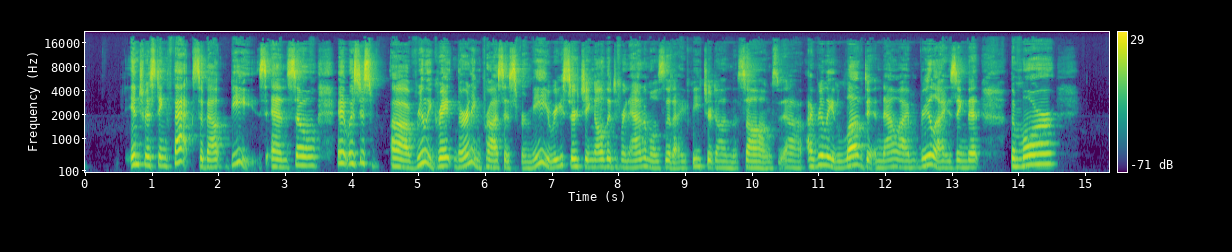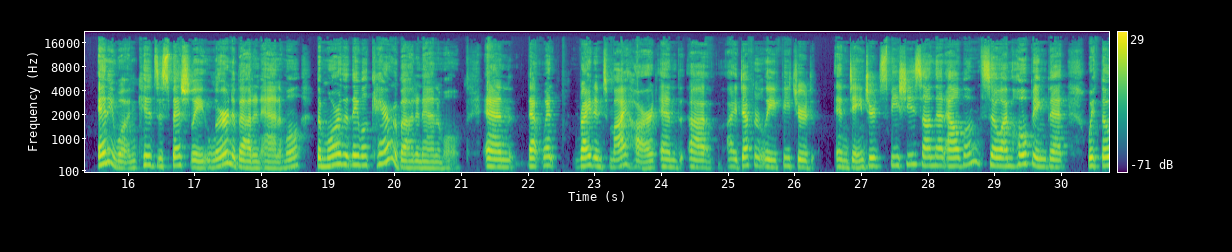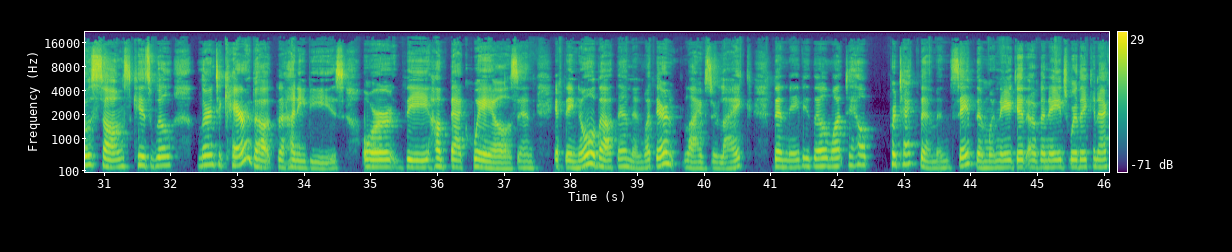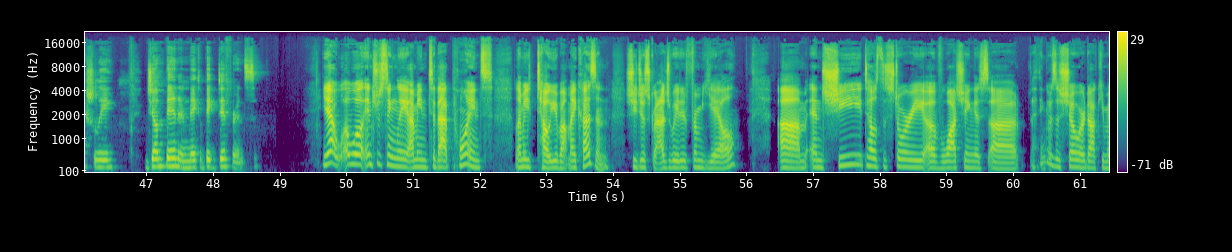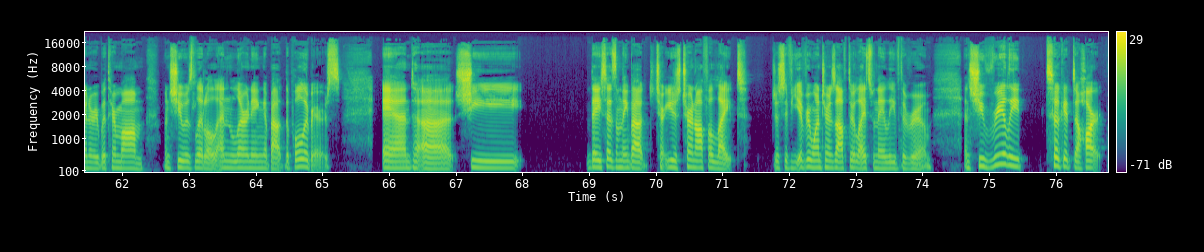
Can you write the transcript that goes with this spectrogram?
interesting facts about bees. And so it was just a really great learning process for me, researching all the different animals that I featured on the songs. Uh, I really loved it. And now I'm realizing that the more anyone, kids especially, learn about an animal, the more that they will care about an animal. And that went right into my heart. And uh, I definitely featured endangered species on that album. So I'm hoping that with those songs, kids will learn to care about the honeybees or the humpback whales. And if they know about them and what their lives are like, then maybe they'll want to help protect them and save them when they get of an age where they can actually jump in and make a big difference. Yeah, well, interestingly, I mean, to that point, let me tell you about my cousin. She just graduated from Yale um, and she tells the story of watching this, uh, I think it was a show or documentary with her mom when she was little and learning about the polar bears. And uh, she they said something about you just turn off a light. Just if you, everyone turns off their lights when they leave the room. And she really took it to heart.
